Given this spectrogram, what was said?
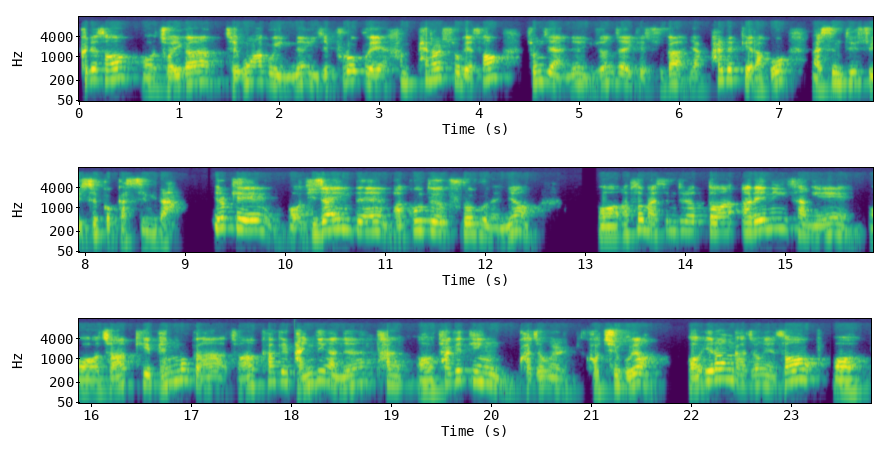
그래서 어, 저희가 제공하고 있는 이제 프로브의 한 패널 속에서 존재하는 유전자의 개수가 약 800개라고 말씀드릴 수 있을 것 같습니다. 이렇게 어, 디자인된 바코드 프로브는요. 어, 앞서 말씀드렸던 RNA상에 어, 정확히 백모가 정확하게 바인딩하는 타, 어, 타겟팅 과정을 거치고요. 어, 이러한 과정에서 어,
